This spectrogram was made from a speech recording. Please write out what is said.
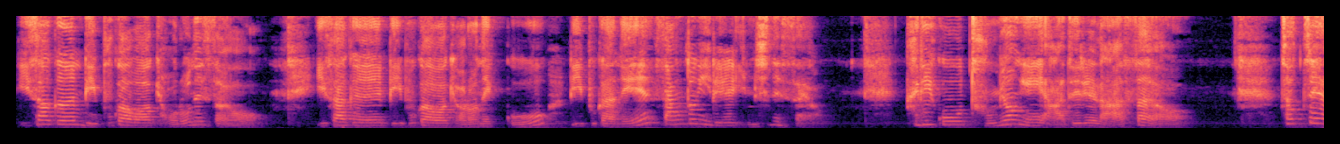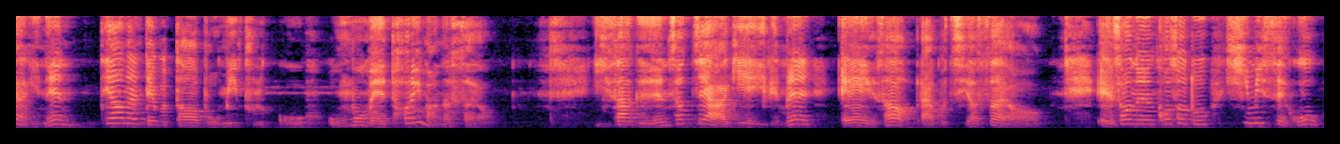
이삭은 리브가와 결혼했어요. 이삭은 리브가와 결혼했고 리브가는 쌍둥이를 임신했어요. 그리고 두 명의 아들을 낳았어요. 첫째 아기는 태어날 때부터 몸이 붉고 온몸에 털이 많았어요. 이삭은 첫째 아기의 이름을 에서라고 지었어요. 에서는 커서도 힘이 세고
